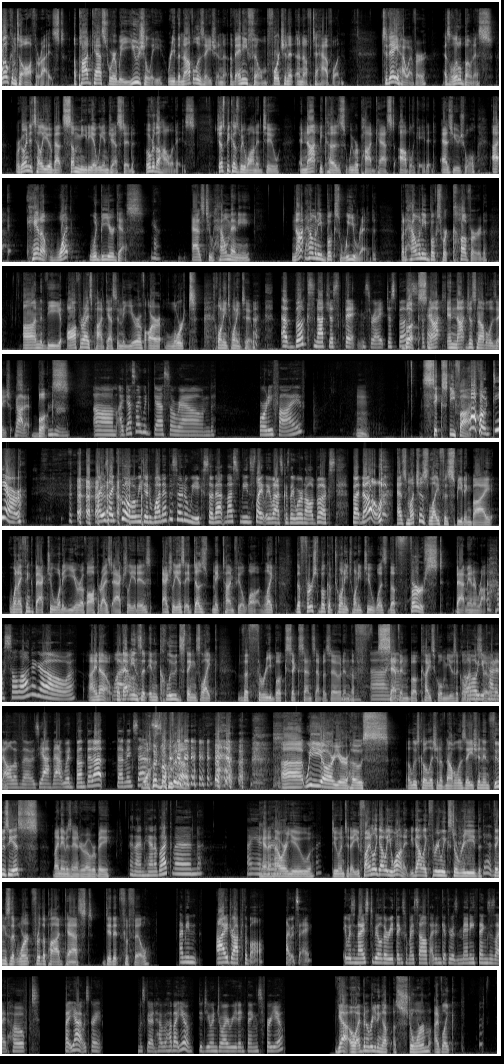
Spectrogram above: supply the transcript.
Welcome to Authorized, a podcast where we usually read the novelization of any film fortunate enough to have one. Today, however, as a little bonus, we're going to tell you about some media we ingested over the holidays, just because we wanted to, and not because we were podcast obligated, as usual. Uh, Hannah, what would be your guess Yeah. as to how many, not how many books we read, but how many books were covered on the authorized podcast in the year of our Lort 2022? Uh, books, not just things, right? Just books. books, Okay. not and not just novelizations. Got it. Books. Um, I guess I would guess around forty-five. 65. Oh dear. I was like, cool. Well, we did one episode a week, so that must mean slightly less because they weren't all books. But no. as much as life is speeding by, when I think back to what a year of authorized actually it is, actually is, it does make time feel long. Like the first book of 2022 was the first Batman and Robin. That was so long ago. I know, but that means that it includes things like the three book Sixth Sense episode and the f- seven book High School Musical Mm-hmm. Oh, episode. you counted and- all of those. Yeah, that would bump it up. That makes sense. That would bump it up. uh, we are your hosts, a loose coalition of novelization enthusiasts. My name is Andrew Overby. and I'm Hannah Blackman. Hi, Andrew. Hannah, how are you doing today? You finally got what you wanted. You got like three weeks to read things that weren't for the podcast. Did it fulfill? I mean, I dropped the ball, I would say. It was nice to be able to read things for myself. I didn't get through as many things as I had hoped. But yeah, it was great. It was good. How, how about you? Did you enjoy reading things for you? Yeah. Oh, I've been reading up A Storm. I've like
